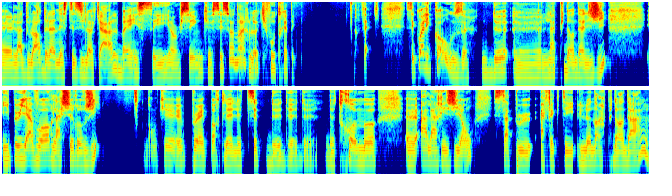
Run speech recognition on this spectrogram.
Euh, la douleur de l'anesthésie locale, ben, c'est un signe que c'est ce nerf-là qu'il faut traiter. Fait c'est quoi les causes de euh, l'apudendalgie? Il peut y avoir la chirurgie. Donc, euh, peu importe le, type de, de, trauma à la région, ça peut affecter le nerf pudendal.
